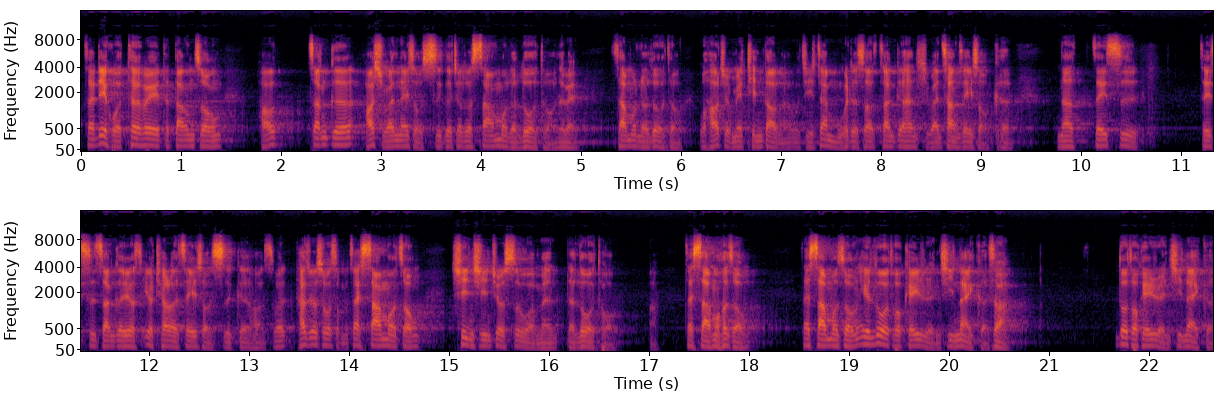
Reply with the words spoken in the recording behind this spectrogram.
在烈火特会的当中，好，张哥好喜欢那首诗歌，叫做《沙漠的骆驼》，对不对？沙漠的骆驼，我好久没听到了。我记得在母会的时候，张哥很喜欢唱这一首歌。那这一次，这次张哥又又挑了这一首诗歌哈，说他就说什么，在沙漠中，信心就是我们的骆驼啊，在沙漠中，在沙漠中，因为骆驼可以忍饥耐渴是吧？骆驼可以忍饥耐渴，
